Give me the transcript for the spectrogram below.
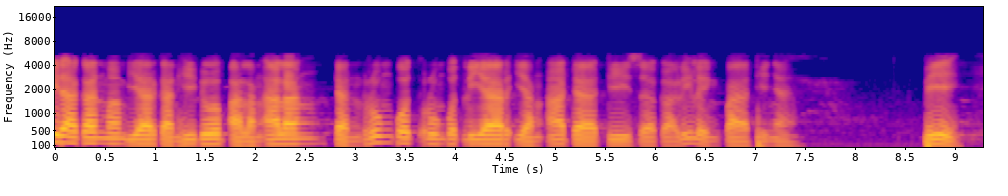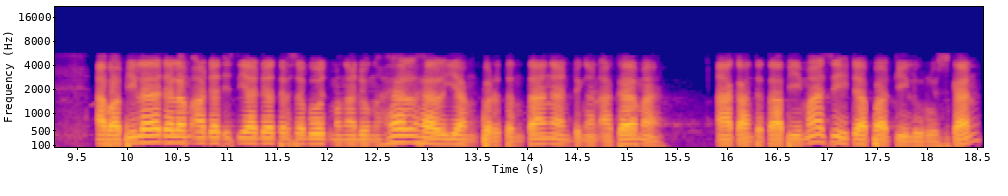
tidak akan membiarkan hidup alang-alang dan rumput-rumput liar yang ada di sekeliling padinya. B. Apabila dalam adat istiadat tersebut mengandung hal-hal yang bertentangan dengan agama, akan tetapi masih dapat diluruskan,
